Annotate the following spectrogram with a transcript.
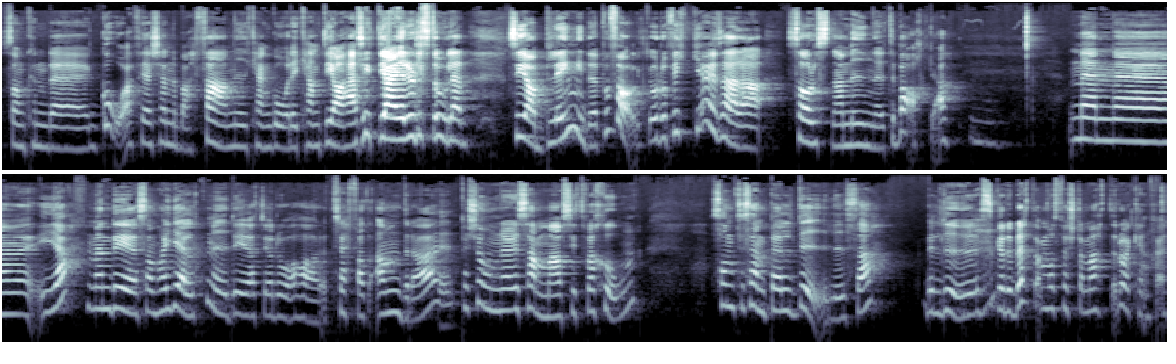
som kunde gå. För jag kände bara fan ni kan gå, det kan inte jag, här sitter jag i rullstolen. Så jag blängde på folk och då fick jag ju så här eh, sorgsna miner tillbaka. Mm. Men eh, ja, men det som har hjälpt mig det är att jag då har träffat andra personer i samma situation. Som till exempel dig Lisa. Vill du, ska du berätta om vårt första möte då kanske?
